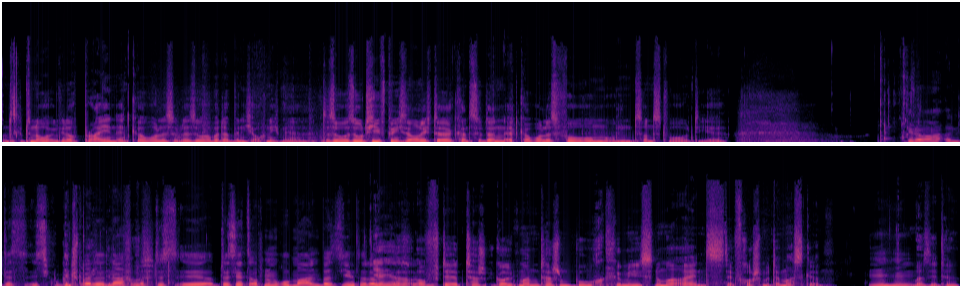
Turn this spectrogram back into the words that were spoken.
Und es gibt dann auch irgendwie noch Brian Edgar Wallace oder so, aber da bin ich auch nicht mehr. So, so tief bin ich dann auch nicht, da kannst du dann Edgar Wallace Forum und sonst wo dir. Genau, und das, ich gucke jetzt gerade nach, ob das, äh, ob das jetzt auf einem Roman basiert oder? Ja, ja, auf der Tasch Goldmann Taschenbuch Krimis Nummer eins, der Frosch mit der Maske mhm. basiert er.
